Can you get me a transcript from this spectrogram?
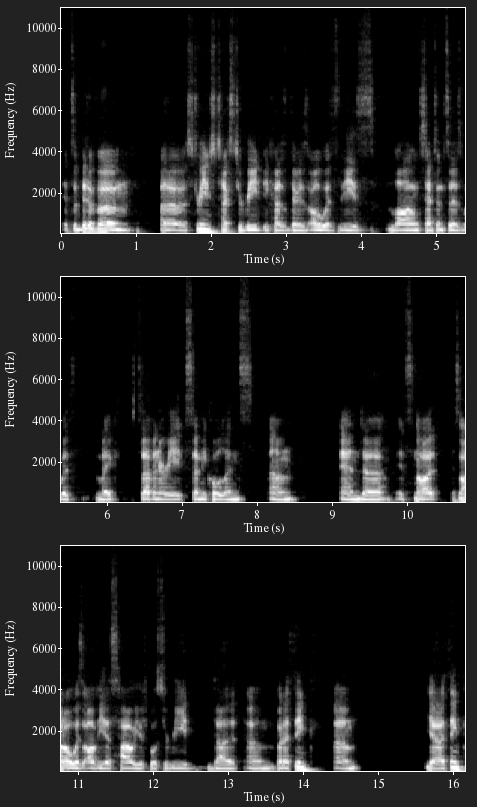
it's a bit of a, a strange text to read because there's always these long sentences with like seven or eight semicolons. Um, and uh, it's not it's not always obvious how you're supposed to read that. Um, but I think um, yeah, I think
